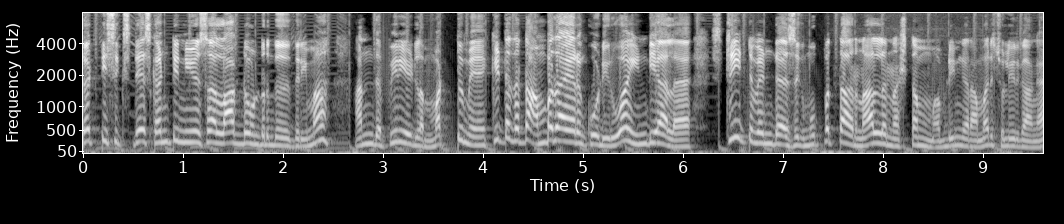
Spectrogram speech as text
தேர்ட்டி சிக்ஸ் டேஸ் கண்டினியூஸாக லாக்டவுன் இருந்தது தெரியுமா? அந்த பீரியடில் மட்டுமே கிட்டத்தட்ட ஐம்பதாயிரம் கோடி ரூபாய் இந்தியாவில் ஸ்ட்ரீட் வெண்டர்ஸுக்கு முப்பத்தாறு நாளில் நஷ்டம் அப்படிங்கிற மாதிரி சொல்லியிருக்காங்க.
